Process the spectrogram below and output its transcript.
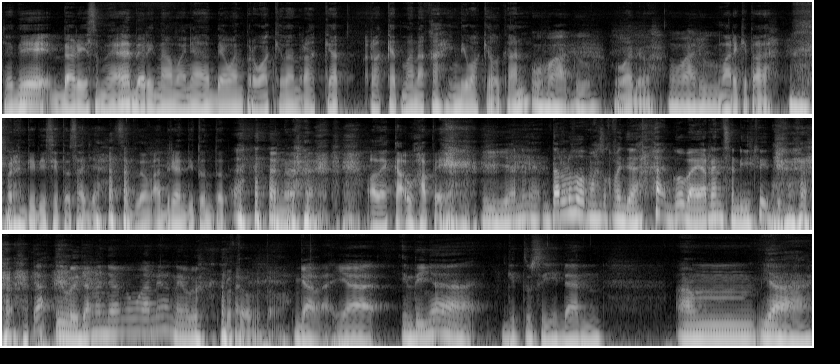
Jadi dari sebenarnya dari namanya Dewan Perwakilan Rakyat, rakyat manakah yang diwakilkan? Waduh, Waduh. waduh. Mari kita berhenti di situ saja sebelum Adrian dituntut oleh KUHP. Iya nih, ntar lu masuk penjara, gue bayarin sendiri ya, lu jangan jangan ngomong aneh-aneh lu. betul betul. Enggak lah, ya intinya gitu sih dan em, ya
